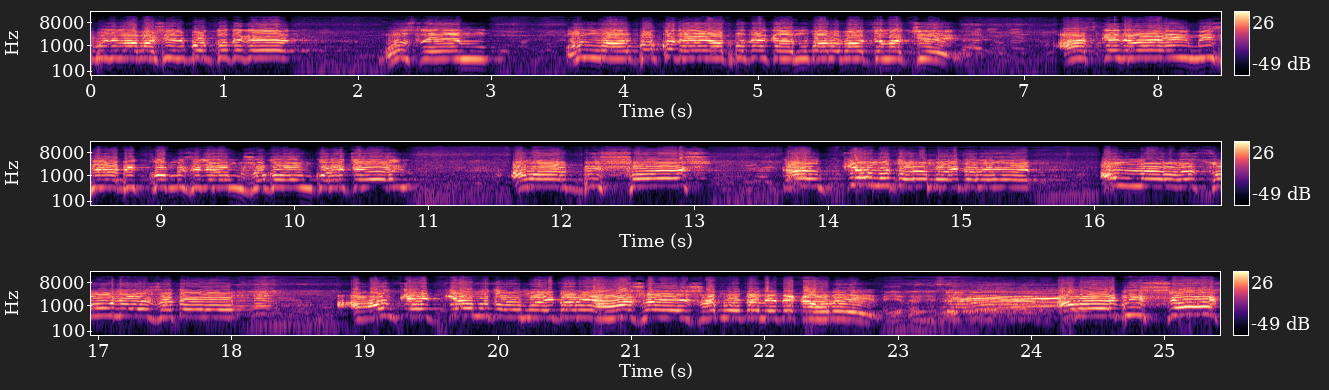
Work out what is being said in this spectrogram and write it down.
উপজেলাবাসীর পক্ষ থেকে মুসলিম উন্নয়ন পক্ষ থেকে আপনাদেরকে মুবারকবাদ জানাচ্ছি। আজকে যারা এই মিছিলে বিক্ষোভ মিছিলে অংশগ্রহণ করেছেন আমার বিশ্বাস কাল কেমতের ময়দানে আল্লাহ রসুলের সাথে কালকে কেমতের ময়দানে হাসের ময়দানে দেখা হবে। আমার বিশ্বাস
